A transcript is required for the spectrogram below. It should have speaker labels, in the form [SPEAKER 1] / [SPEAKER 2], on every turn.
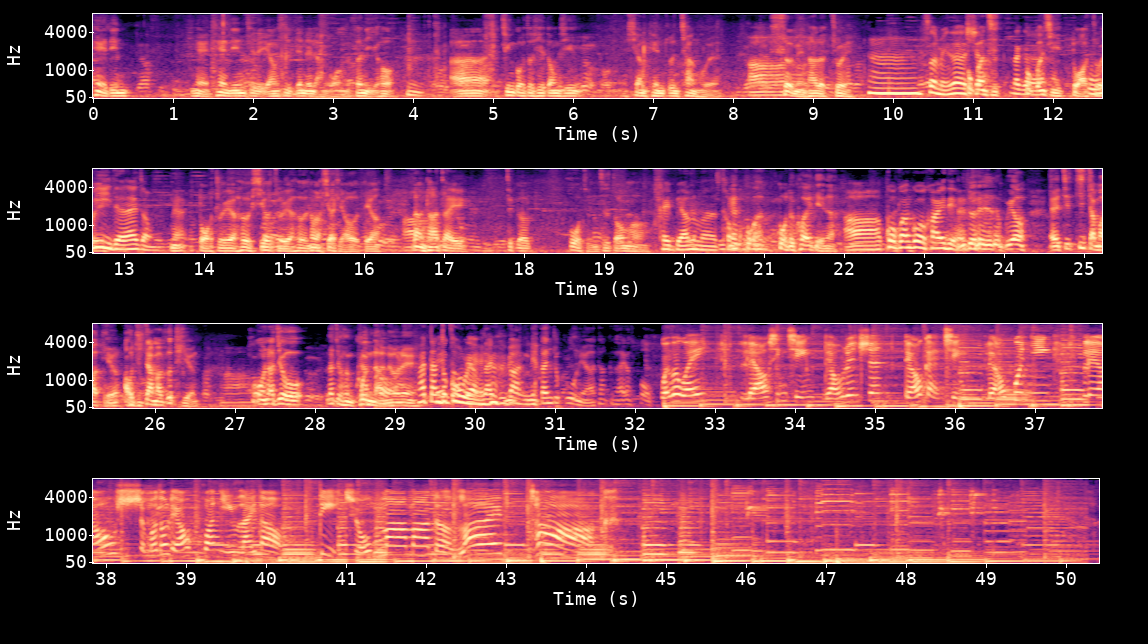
[SPEAKER 1] 替您，哎，替您这个阳世间的人往生以后，嗯，啊，经过这些东西，向天尊忏悔，啊，赦免他的罪，
[SPEAKER 2] 嗯，赦免那个，
[SPEAKER 1] 不管是那个，不管是大罪，
[SPEAKER 2] 无意的那种，那
[SPEAKER 1] 大罪也好，小罪也好，那么下小掉，让他在这个过程之中哈，
[SPEAKER 2] 可以不要那么痛苦，
[SPEAKER 1] 过过得快一点啊，
[SPEAKER 2] 啊，过关过得快一点，
[SPEAKER 1] 对对对，不要，哎，这这站嘛停，后一站嘛不停，啊，哦，那就。那就很困难了嘞。
[SPEAKER 2] 他单独顾了，来顾你，
[SPEAKER 1] 单独顾你啊，他还要受。
[SPEAKER 3] 喂喂喂，聊心情，聊人生，聊感情，聊婚姻，聊什么都聊。欢迎来到地球妈妈的 Live Talk。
